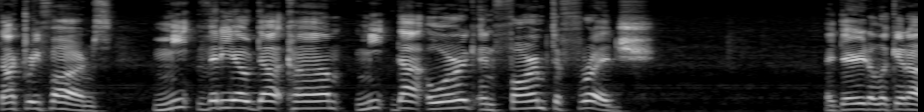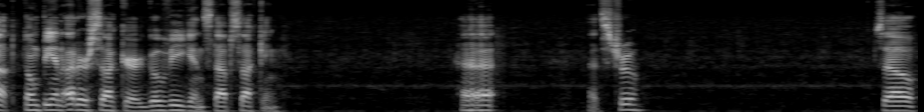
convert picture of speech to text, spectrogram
Factory Farms. Meatvideo.com, meat.org, and Farm to Fridge. I dare you to look it up. Don't be an utter sucker. Go vegan. Stop sucking. That's true. So,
